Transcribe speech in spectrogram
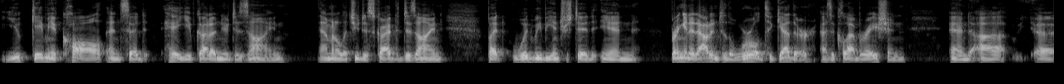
you gave me a call and said, "Hey, you've got a new design, and I'm going to let you describe the design, but would we be interested in bringing it out into the world together as a collaboration?" And uh, uh,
